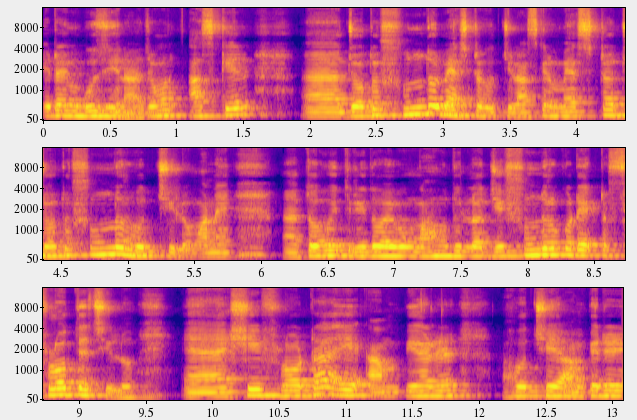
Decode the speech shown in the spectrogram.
এটা আমি বুঝি না। যেমন আজকের যত সুন্দর ম্যাচটা হচ্ছিল, আজকের ম্যাচটা যত সুন্দর হচ্ছিল মানে তৌহিদ হৃদয় এবং মাহমুদুল্লাহ যে সুন্দর করে একটা ফ্লোতে ছিল সেই ফ্লোটা এই আম্পায়ারের হচ্ছে, আম্পায়ারের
